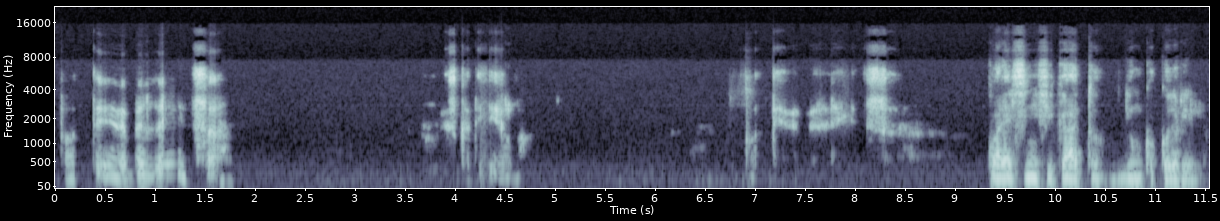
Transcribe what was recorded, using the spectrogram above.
potere, bellezza. Non riesco a dirlo. Potere, bellezza. Qual è il significato di un coccodrillo?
